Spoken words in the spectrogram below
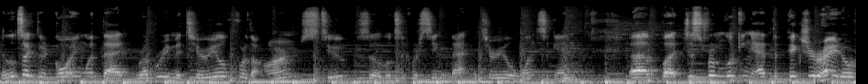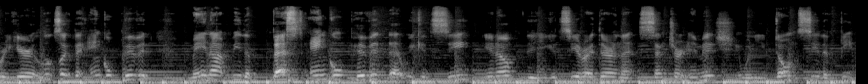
It looks like they're going with that rubbery material for the arms too. So it looks like we're seeing that material once again. Uh, but just from looking at the picture right over here, it looks like the ankle pivot may not be the best ankle pivot that we could see. You know, you can see it right there in that center image. When you don't see the feet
